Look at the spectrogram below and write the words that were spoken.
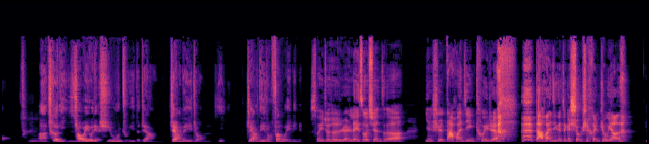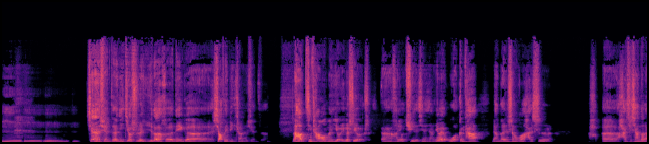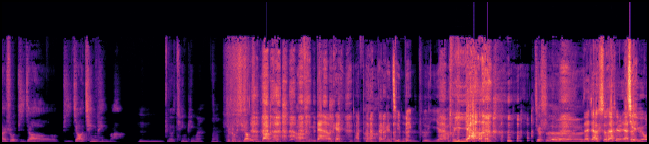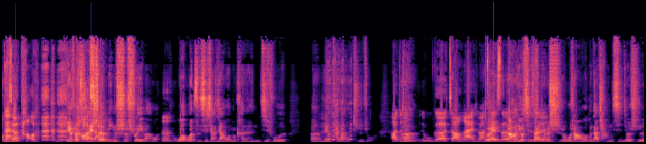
啊，彻底稍微有点虚无主义的这样这样的一种一这样的一种氛围里面。所以就是人类做选择，也是大环境推着，大环境的这个手是很重要的。嗯嗯嗯嗯。现在选择你就是娱乐和那个消费品上的选择。然后经常我们有一个是有嗯很有趣的现象，因为我跟他两个人生活还是呃还是相对来说比较比较清贫吧。嗯，有清贫吗？嗯，就是比较平淡嘛 啊，平淡。OK，平淡跟清贫不一样，不一样。就是 你再这样说下去，人家就以为我们是要逃。比如说财色名食睡吧，我嗯，我我仔细想想，我们可能几乎呃没有太大的执着。啊，就是五个障碍、呃、是吧？对，然后尤其在这个食物上，我跟他长期就是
